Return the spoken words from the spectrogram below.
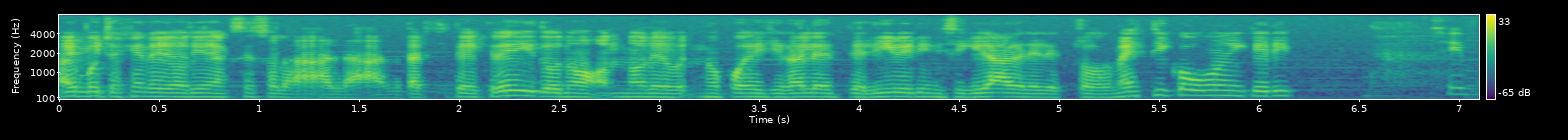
Hay mucha gente que no tiene acceso a la, a la- a la tarjeta de crédito, no, no, le, no puede llegarle el delivery ni siquiera del electrodoméstico, bueno, y querer, Sí, po.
